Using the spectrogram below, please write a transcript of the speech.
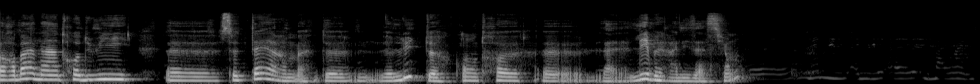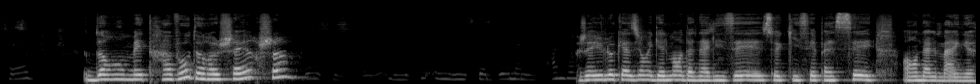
Orban a introduit euh, ce terme de, lutte contre euh, la libéralisation. Dans mes travaux de recherche, j'ai eu l'occasion également d'analyser ce qui s'est passé en Allemagne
